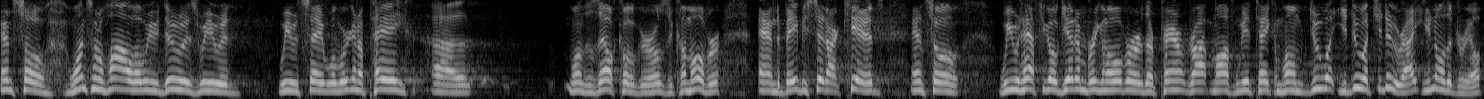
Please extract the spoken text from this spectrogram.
And so, once in a while, what we would do is we would, we would say, Well, we're going to pay uh, one of the Zelco girls to come over and to babysit our kids. And so we would have to go get them, bring them over, or their parent drop them off, and we'd take them home. Do what you do, what you do, right? You know the drill.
